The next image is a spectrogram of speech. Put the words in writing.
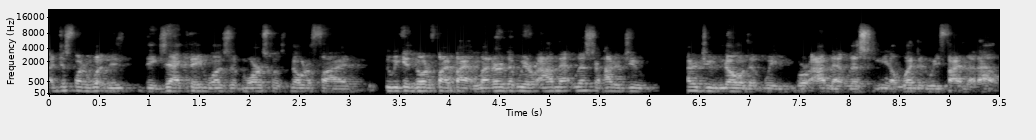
I just wondered what the, the exact date was that Morris was notified. Do we get notified by a letter that we were on that list, or how did you, how did you know that we were on that list? You know, when did we find that out?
